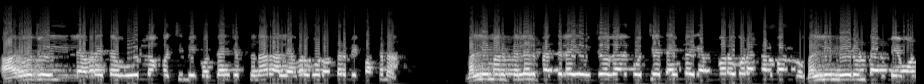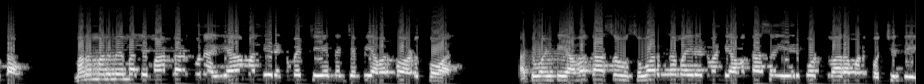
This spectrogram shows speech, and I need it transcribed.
ఆ రోజు వీళ్ళు ఎవరైతే ఊర్లోకి వచ్చి మీకు వద్దని చెప్తున్నారో వాళ్ళు ఎవరు కూడా ఉంటారు మీ పక్కన. మళ్ళీ మన పిల్లలు పెద్దలయ్యి ఉద్యోగాలకు వచ్చే టైంలో ఎవ్వరు కూడా కనబడరు. మళ్ళీ మీరుంటారు మేము ఉంటాం మనం మనమే మళ్ళీ మాట్లాడుకుని అయ్యా మళ్ళీ రికమెండ్ చేయండి అని చెప్పి ఎవరికో అడుక్కోవాలి. అటువంటి అవకాశం సువర్ణమైనటువంటి అవకాశం ఎయిర్పోర్ట్ ద్వారా మనకు వచ్చింది.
